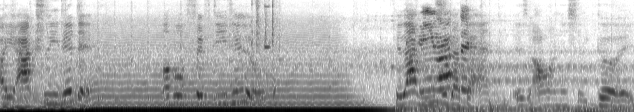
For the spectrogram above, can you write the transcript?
I actually did it. Level 52. Okay, that You music at the end is honestly good.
